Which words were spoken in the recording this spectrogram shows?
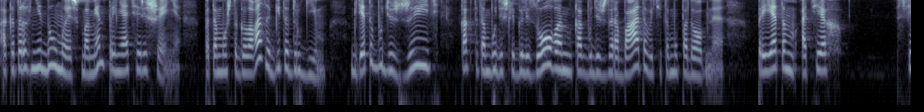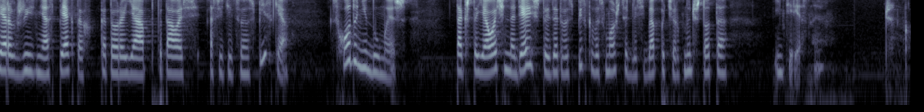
о которых не думаешь в момент принятия решения — потому что голова забита другим. Где ты будешь жить, как ты там будешь легализован, как будешь зарабатывать и тому подобное. При этом о тех сферах жизни, аспектах, которые я попыталась осветить в своем списке, сходу не думаешь. Так что я очень надеюсь, что из этого списка вы сможете для себя подчеркнуть что-то интересное. Джингл.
